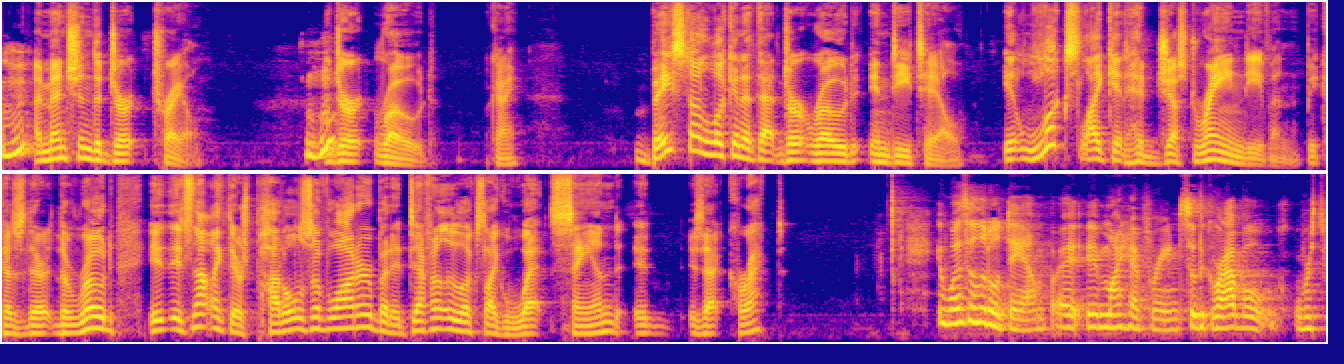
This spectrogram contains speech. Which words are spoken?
mm-hmm. I mentioned the dirt trail, mm-hmm. the dirt road. Okay, Based on looking at that dirt road in detail, it looks like it had just rained even because there the road it, it's not like there's puddles of water but it definitely looks like wet sand it, is that correct it was a little damp it, might have rained. So the gravel was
